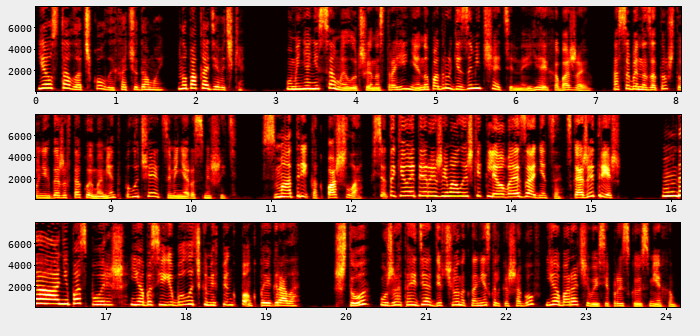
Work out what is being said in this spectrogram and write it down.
Я устала от школы и хочу домой. Но пока, девочки». У меня не самое лучшее настроение, но подруги замечательные, я их обожаю. Особенно за то, что у них даже в такой момент получается меня рассмешить. «Смотри, как пошла! все таки у этой рыжей малышки клевая задница. Скажи, Триш!» «Да, не поспоришь. Я бы с ее булочками в пинг-понг поиграла». Что? Уже отойдя от девчонок на несколько шагов, я оборачиваюсь и прыскаю смехом.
